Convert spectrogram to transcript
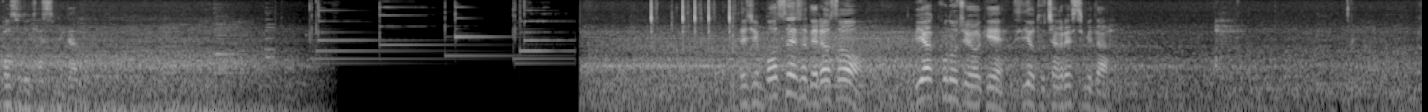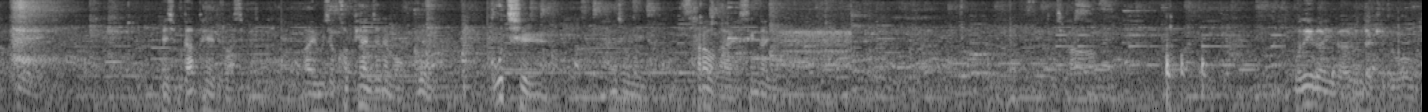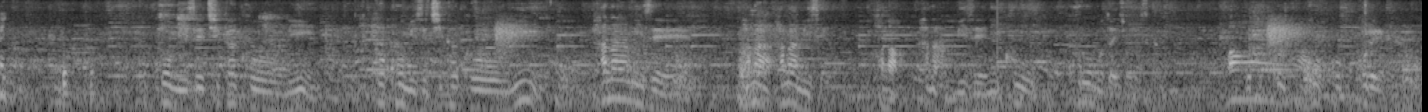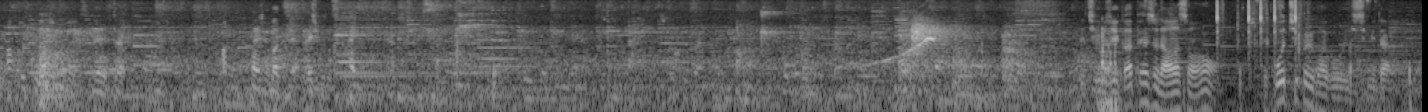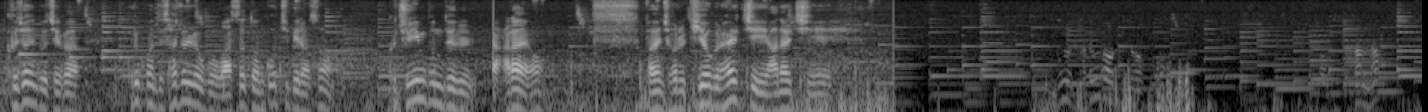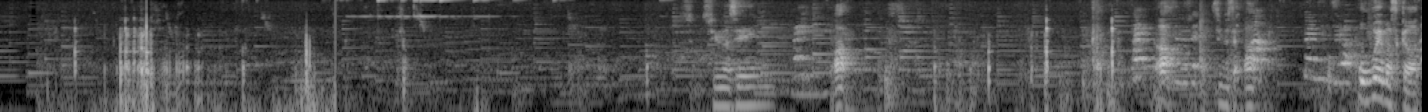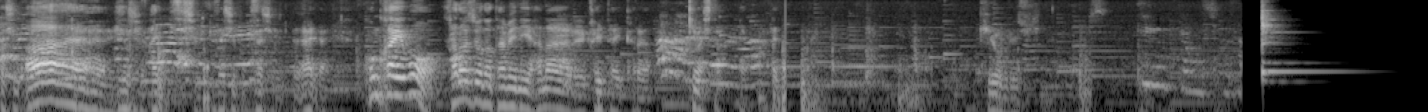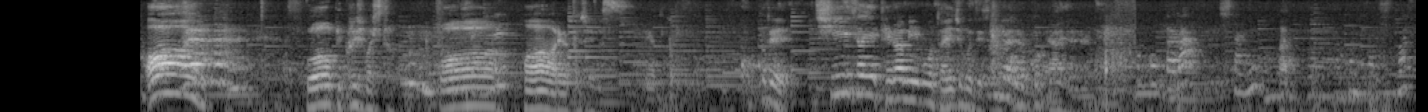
버스도 탔습니다. 네, 지금 버스에서 내려서 미야코노주역에 드디어 도착을 했습니다. 네, 지금 카페에 들어왔습니다. 아, 여기서 커피 한 잔을 먹고 꽃을 한 종이 사러 갈 생각입니다. 오네가이가 아름답게도 코코미세 치카콘이 코코미세 치카콘이 하나미세 하나 하나미세 하나 하나미세니 쿠 쿠로보다 이쪽이었어요. 아, 고, 고, 고래. 아, 고래. 네, 다, 네, 아, 다시 맞죠? 다시 보세요. 하이. 네, 지금 이제 카페에서 나와서 꽃집을 가고 있습니다. 그 전에도 제가 프리코한테 사주려고 왔었던 꽃집이라서 그 주인분들 알아요 과연 저를 기억을 할지 안 할지 문을 닫은 것 같기도 하고 닫았나? 닫았나? 안녕하세요 아! 아! 안녕하세요 아! 覚えますか私。ああ久しぶりはい。久しぶり。久しぶり。久しぶり。はいはい。今回も彼女のために花を買いたいから来ました。はい。はい。気を練習してああわあびっくりしましたわああありがとうござい。ますありがとうござい。ますここで小さい。手紙も大丈夫ですか、はい。はい。はい、ここから下にお願い。します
